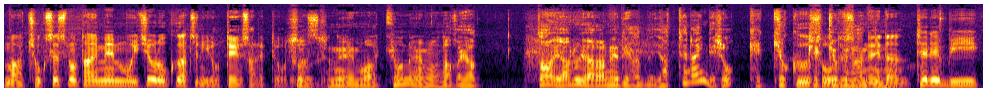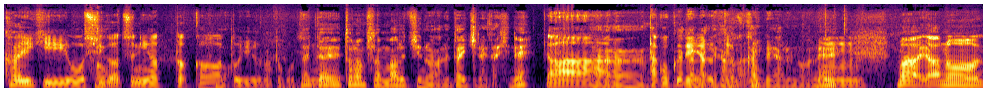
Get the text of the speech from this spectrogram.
まあ、直接の対面も一応6月に予定されております。そうですね、まあ、去年はなんかやっったやるやらねえでややってないんでしょ？結局そうですね。テレビ会議を4月にやったかというようなところですね。大体トランプさんマルチのあれ大嫌いだしね。ああ他国でやるっていうのは、ね、他国間でやるのはね、うん、まああの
